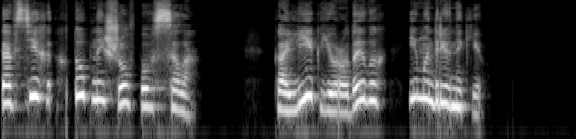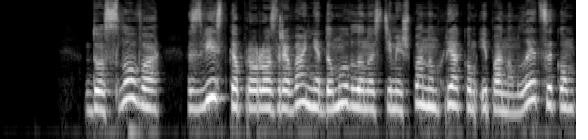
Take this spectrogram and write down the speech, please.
та всіх, хто б не йшов повз села, калік, юродивих і мандрівників. До слова, звістка про розривання домовленості між паном Хряком і паном Лециком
